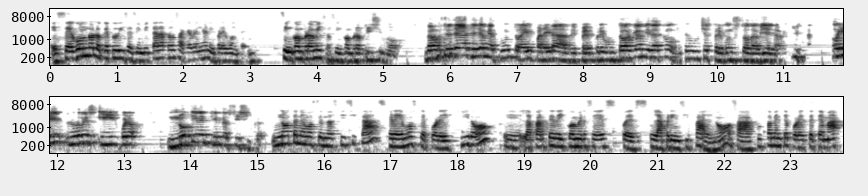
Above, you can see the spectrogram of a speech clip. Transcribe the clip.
eh, segundo, lo que tú dices, invitar a todos a que vengan y pregunten, sin compromiso, sin compromiso. No, pues yo ya, yo ya me apunto ahí para ir a preguntar. Yo a mi edad como que tengo muchas preguntas todavía en la vida. Oye, Lourdes, y bueno, no tienen tiendas físicas. No tenemos tiendas físicas. Creemos que por el giro, eh, la parte de e-commerce es pues la principal, ¿no? O sea, justamente por este tema,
